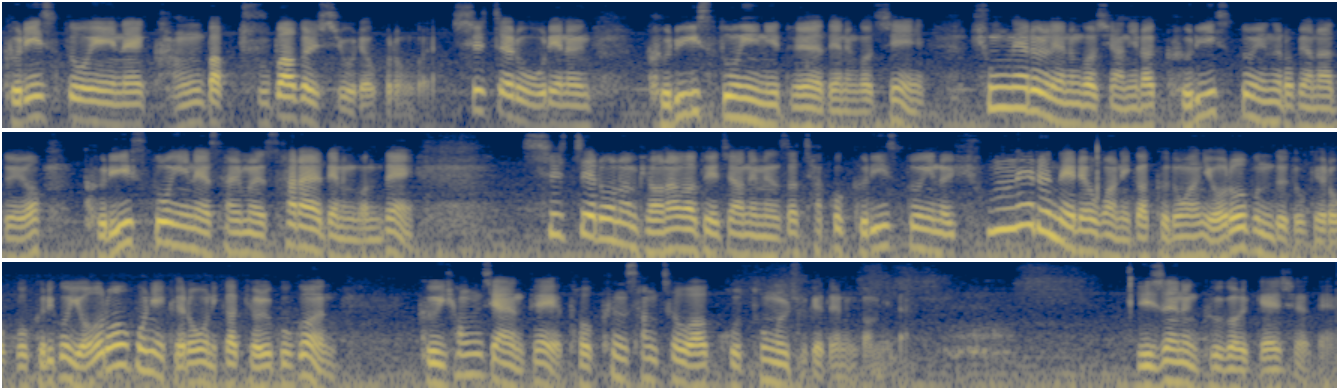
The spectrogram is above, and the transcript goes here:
그리스도인의 강박 주박을 씌우려고 그런 거예요. 실제로 우리는 그리스도인이 되어야 되는 것이 흉내를 내는 것이 아니라 그리스도인으로 변화되어 그리스도인의 삶을 살아야 되는 건데 실제로는 변화가 되지 않으면서 자꾸 그리스도인을 흉내를 내려고 하니까 그동안 여러분들도 괴롭고 그리고 여러분이 괴로우니까 결국은 그 형제한테 더 큰 상처와 고통을 주게 되는 겁니다. 이제는 그걸 깨셔야 돼요.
